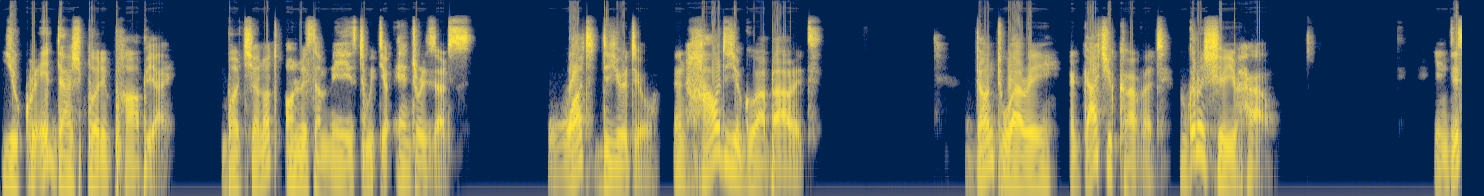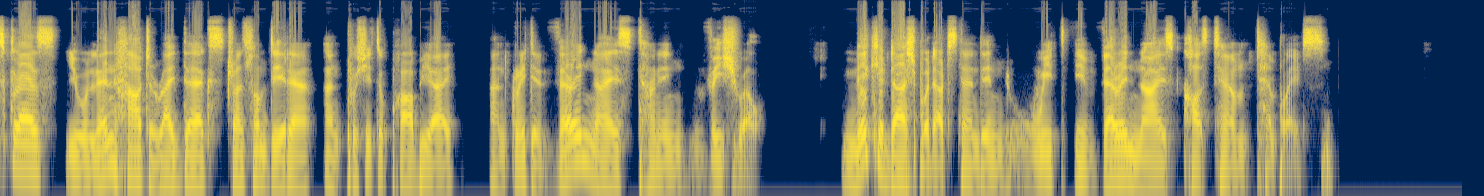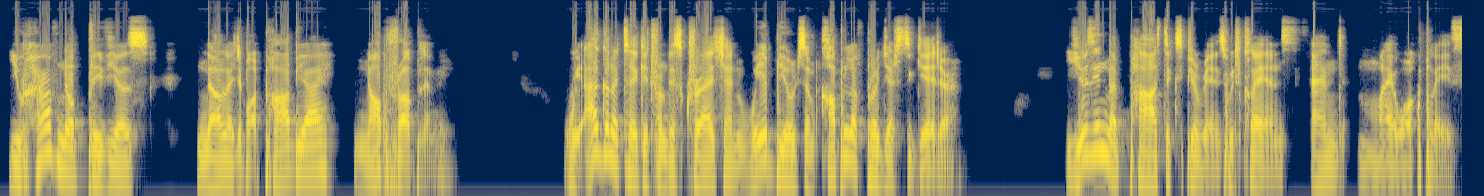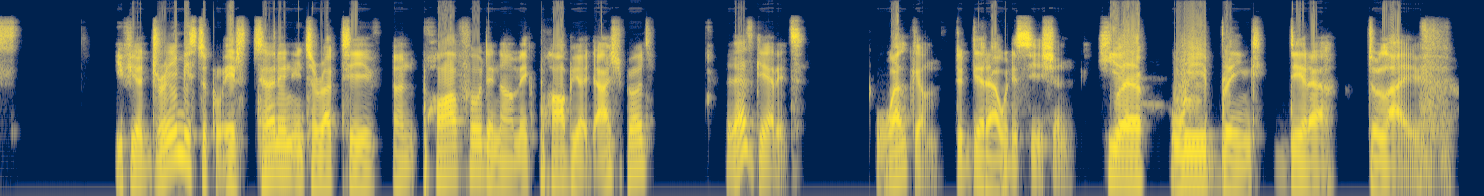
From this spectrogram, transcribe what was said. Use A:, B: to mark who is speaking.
A: You create dashboard in Power BI, but you're not always amazed with your end results. What do you do and how do you go about it? Don't worry, I got you covered. I'm going to show you how. In this class, you will learn how to write DAX, transform data, and push it to Power BI and create a very nice stunning visual. Make your dashboard outstanding with a very nice custom templates. You have no previous knowledge about Power BI? No problem. We are going to take it from the scratch and we build some couple of projects together using my past experience with clients and my workplace. If your dream is to create stunning interactive and powerful dynamic Power BI dashboard, let's get it. Welcome to Data with Decision. Here we bring data to life.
